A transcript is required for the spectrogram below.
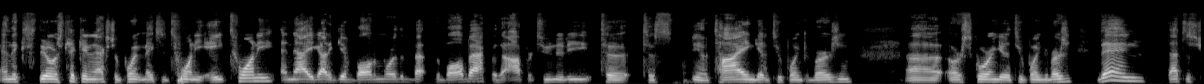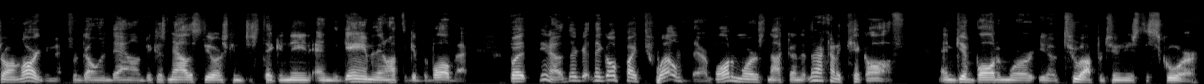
and the Steelers kicking an extra point makes it 28-20 and now you got to give Baltimore the, the ball back with an opportunity to to you know tie and get a two point conversion uh, or score and get a two point conversion then that's a strong argument for going down because now the Steelers can just take a knee and end the game and they don't have to give the ball back. But you know they they go up by 12 there. Baltimore's not going to they're not going to kick off and give Baltimore you know two opportunities to score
